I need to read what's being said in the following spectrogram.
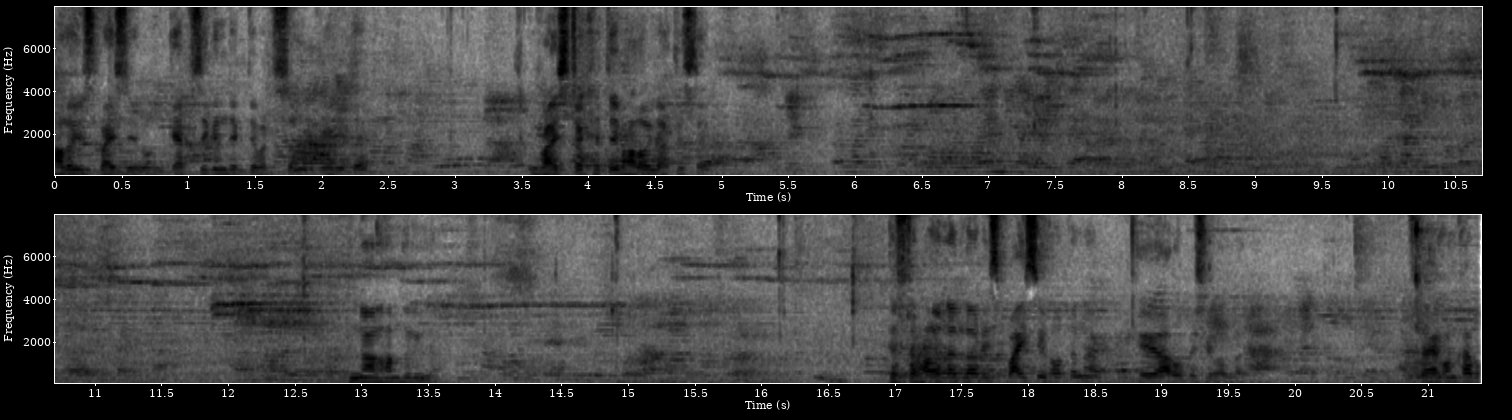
ভালোই স্পাইসি এবং ক্যাপসিকাম দেখতে পাচ্ছেন গ্রেভিতে। রাইসটা খেতে ভালোই লাগতেছে। না, আলহামদুলিল্লাহ। টেস্টটা ভালো লাগল আর স্পাইসি হতো না, খেয়ে আরও বেশি ভালো লাগে তো এখন খাব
